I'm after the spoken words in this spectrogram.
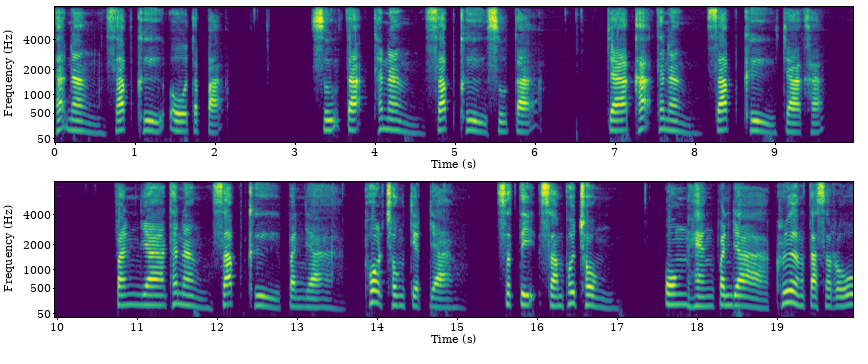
ทะนังทรัพย์คือโอตปะ สุตะทะนังทรัพย์คือสุตะ จาคะทะนังทรัพย์คือจาคะ ปัญญาทะนังทรัพย์คือปัญญา โพชฌงเจ็ดอย่าง สติสัมโพชฌงองค์แห่งปัญญาเครื่องตัสรู้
